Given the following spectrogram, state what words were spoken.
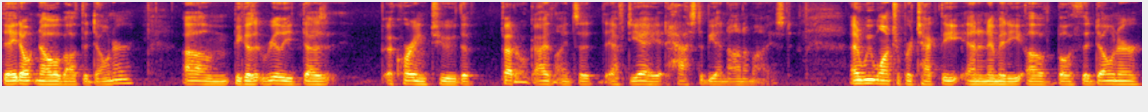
They don't know about the donor um, because it really does, according to the federal guidelines at the FDA, it has to be anonymized. And we want to protect the anonymity of both the donor,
